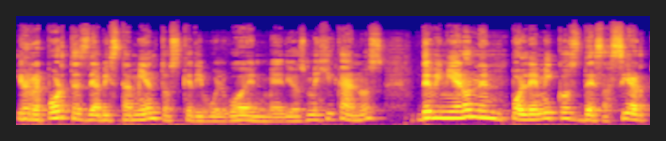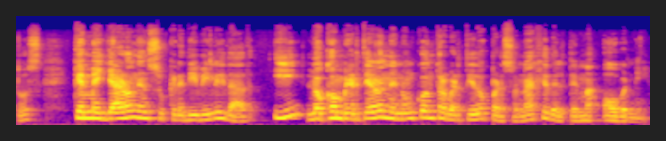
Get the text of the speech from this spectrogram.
y reportes de avistamientos que divulgó en medios mexicanos devinieron en polémicos desaciertos que mellaron en su credibilidad y lo convirtieron en un controvertido personaje del tema ovni.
